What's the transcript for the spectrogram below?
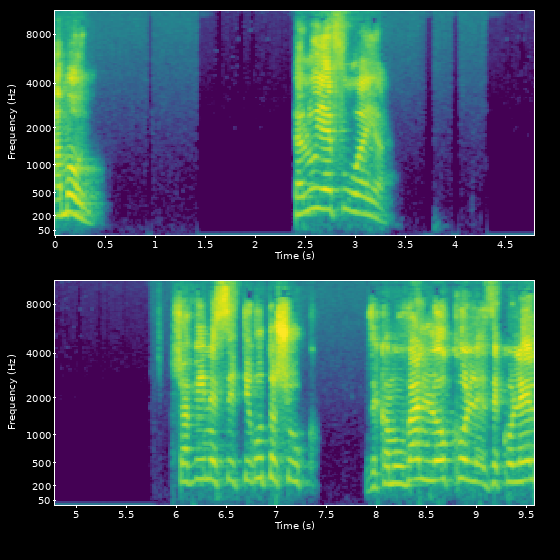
המון. תלוי איפה הוא היה. עכשיו הנה תראו את השוק. זה כמובן לא כולל, זה כולל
